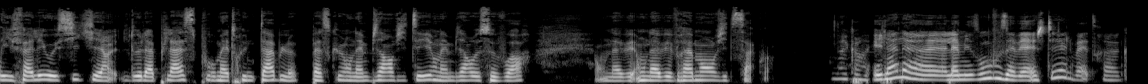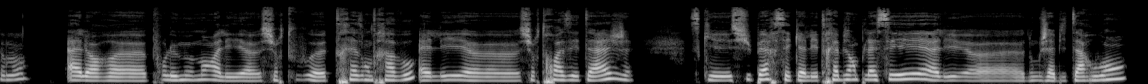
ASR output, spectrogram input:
Et il fallait aussi qu'il y ait de la place pour mettre une table parce qu'on aime bien inviter, on aime bien recevoir. On avait, on avait vraiment envie de ça, quoi. D'accord. Et là, la, la, maison que vous avez achetée, elle va être euh, comment? Alors, euh, pour le moment, elle est euh, surtout très en travaux. Elle est sur trois étages. Ce qui est super, c'est qu'elle est très bien placée. Elle est donc j'habite à Rouen.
